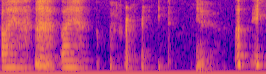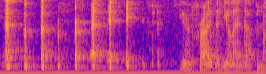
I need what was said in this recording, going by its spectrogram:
I, I am afraid. Yeah, I am afraid. you're afraid that you'll end up in a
